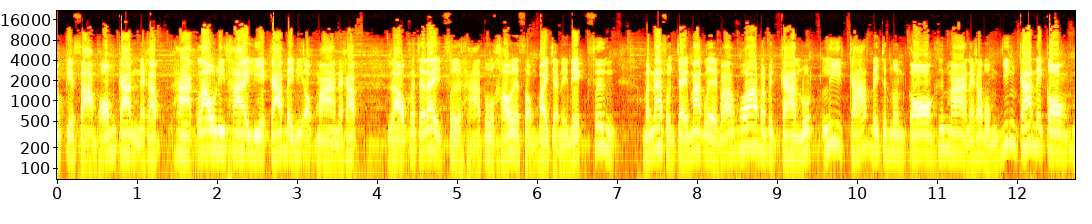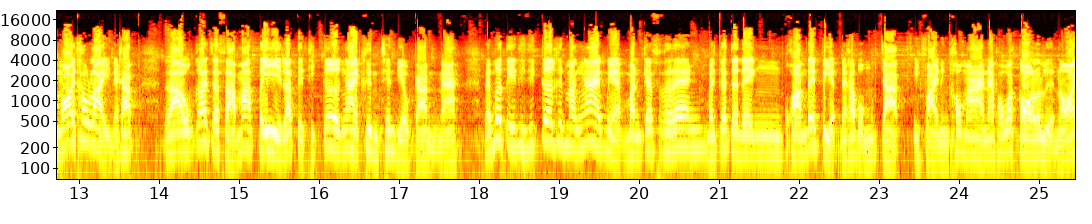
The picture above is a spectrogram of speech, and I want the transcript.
2เกรด3พร้อมกันนะครับ หากเรารีทายเรียการ์ดใบนี้ออกมานะครับ เราก็จะได้เสิร์ชหาตัวเขาในสองใบจากในเด็ก ซึ่ง มันน่าสนใจมากเลยเพราะว่ามันเป็นการลดรีดการ์ดในจำนวนกองขึ้นมานะครับผมยิ่งการ์ดในกองน้อยเท่าไหร่นะครับเราก็จะสามารถตีและติดทิกเกอร์ง่ายขึ้นเช่นเดียวกันนะและเมื่อตีทิกเกอร์ขึ้นมาง่ายเนี่ยมันก็แสดงมันก็จะเด้งความได้เปรียบนะครับผมจากอีกฝ่ายหนึ่งเข้ามานะเพราะว่ากองเราเหลือน้อย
